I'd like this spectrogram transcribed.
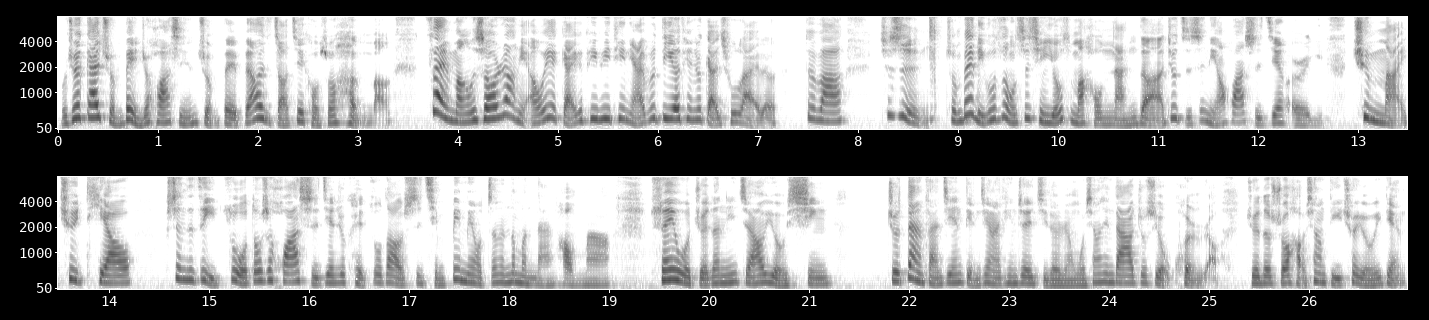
我觉得该准备你就花时间准备，不要找借口说很忙。再忙的时候让你熬夜改一个 PPT，你还不是第二天就改出来了，对吧？就是准备礼物这种事情有什么好难的啊？就只是你要花时间而已，去买、去挑，甚至自己做，都是花时间就可以做到的事情，并没有真的那么难，好吗？所以我觉得你只要有心，就但凡今天点进来听这一集的人，我相信大家就是有困扰，觉得说好像的确有一点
